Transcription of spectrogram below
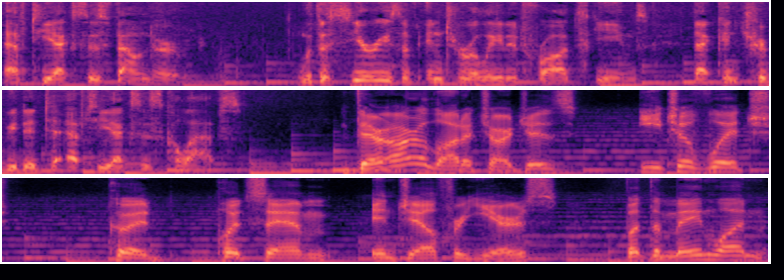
FTX's founder, with a series of interrelated fraud schemes that contributed to FTX's collapse. There are a lot of charges, each of which could put Sam in jail for years, but the main one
